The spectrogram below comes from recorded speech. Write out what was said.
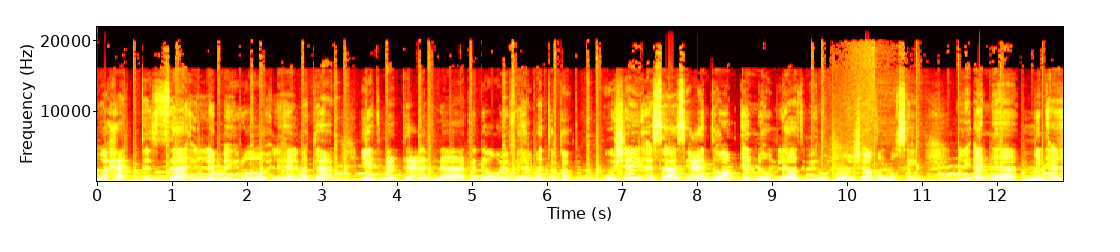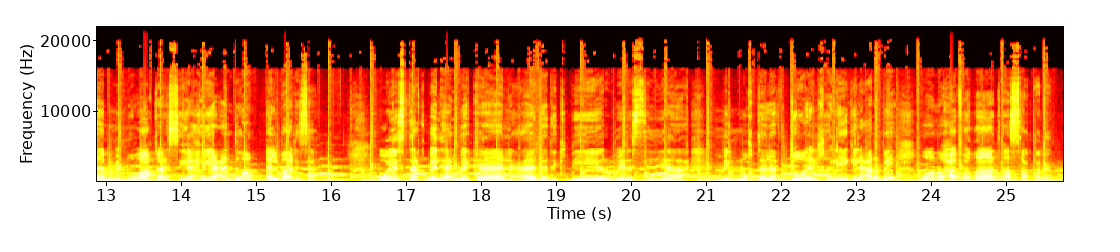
وحتى الزائر لما يروح لهالمكان يتمتع أثناء تجوله في هالمنطقة. وشيء أساسي عندهم إنهم لازم يروحون شاطئ المغسيل لأنها من أهم المواقع السياحية عندهم البارزة. ويستقبل هالمكان عدد كبير من السياح من مختلف دول الخليج العربي ومحافظات السلطنة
